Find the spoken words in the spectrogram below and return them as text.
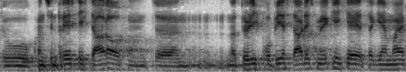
du konzentrierst dich darauf und äh, natürlich probierst alles Mögliche. Jetzt sage ich einmal,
